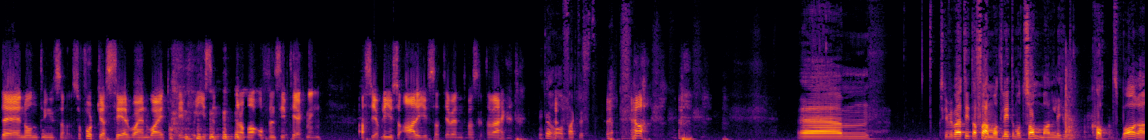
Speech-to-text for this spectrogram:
Det är någonting som... Så fort jag ser Ryan White åka in på isen när de har offensiv tekning. Alltså jag blir ju så arg så att jag vet inte vad jag ska ta vägen. Ja, faktiskt. ja. Um, ska vi börja titta framåt lite mot sommaren, lite kort bara.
